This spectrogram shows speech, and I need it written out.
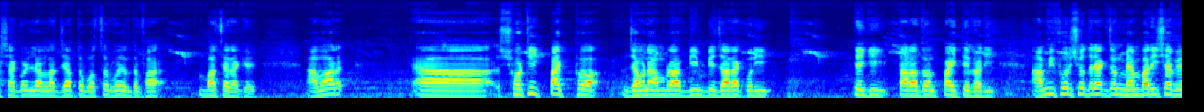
আশা করি আল্লাহ যত বছর পর্যন্ত বাঁচে রাখে। আমার সঠিক প্রাপ্য যেমন আমরা বিএমপি যারা করি টেকি তারা যেন পাইতে পারি। আমি পরিষদের একজন মেম্বার হিসাবে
